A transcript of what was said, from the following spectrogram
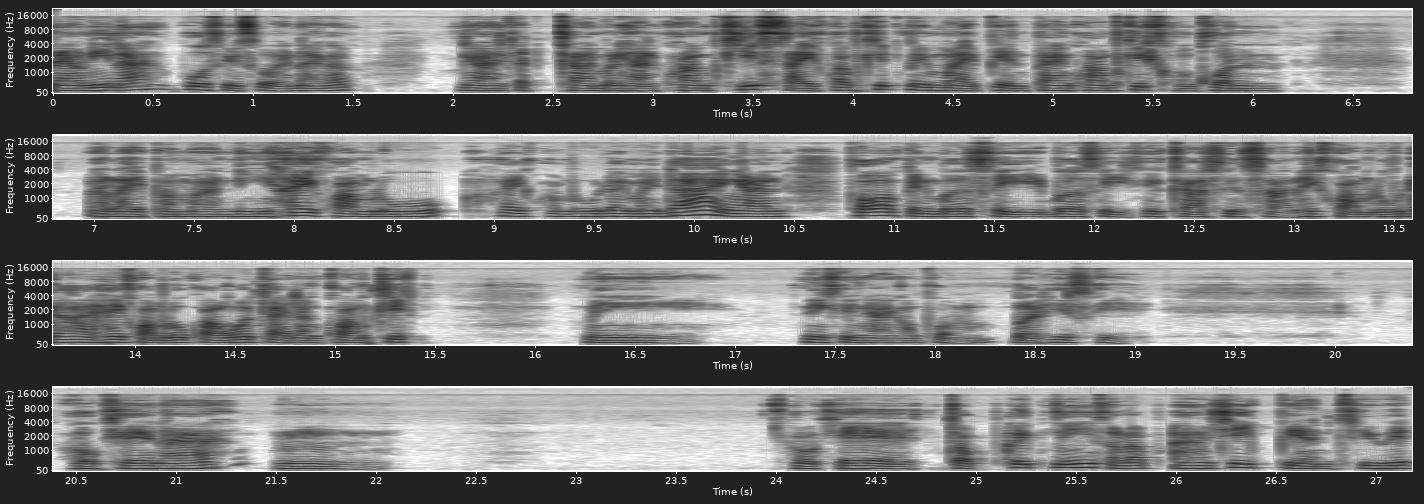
แนวนี้นะพูดสวยๆหน่อยก็ งานจัดการบริหารความคิดใส่ความคิดใหม่ๆ เปลี่ยนแปลงความคิดของคน อะไรประมาณนี้ให้ความรู้ให้ความรู้ได้ไหมได้งาน เพราะว่าเป็นเบอร์สี่เบอร์สี่คือการสื่อสารให้ความรู้ได้ ให้ความรู้ความเข้าใจทางความคิด นี่นี่คืองานของผม เบอร์ที่สี่โอเคนะ อืม โอเค จบคลิปนี้สำหรับอาชีพเปลี่ยนชีวิต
